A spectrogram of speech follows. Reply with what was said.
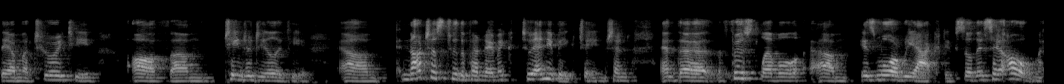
their maturity of um, change agility, um, not just to the pandemic, to any big change. And, and the, the first level um, is more reactive. So they say, oh my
